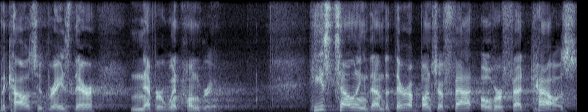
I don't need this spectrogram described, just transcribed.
The cows who grazed there never went hungry. He's telling them that they're a bunch of fat, overfed cows,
